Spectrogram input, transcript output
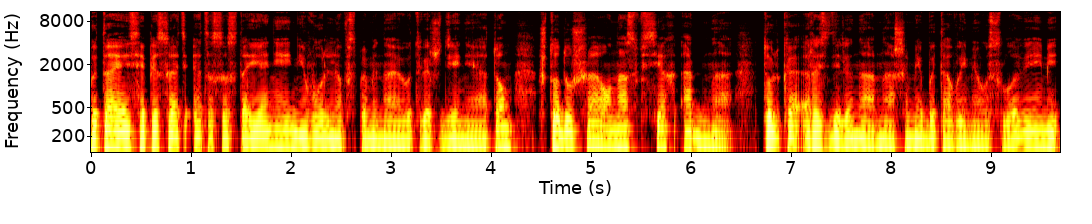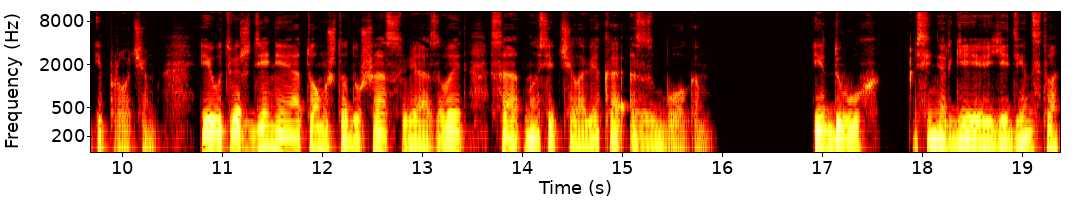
Пытаясь описать это состояние, невольно вспоминаю утверждение о том, что душа у нас всех одна, только разделена нашими бытовыми условиями и прочим, и утверждение о том, что душа связывает, соотносит человека с Богом. И дух, синергия единства,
